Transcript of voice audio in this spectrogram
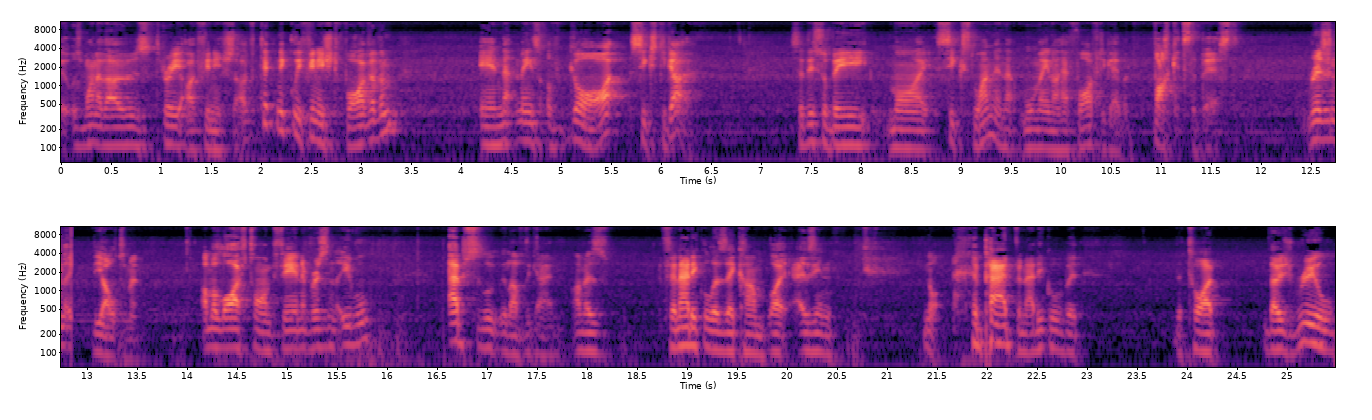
it was one of those three I finished. So I've technically finished five of them, and that means I've got six to go. So this will be my sixth one, and that will mean I have five to go, but fuck, it's the best. Resident the ultimate. I'm a lifetime fan of Resident Evil. Absolutely love the game. I'm as fanatical as they come, like, as in, not a bad fanatical, but the type, those real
